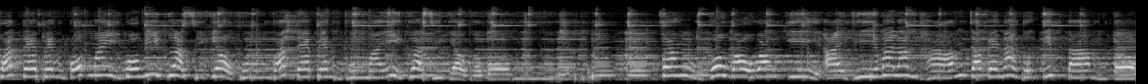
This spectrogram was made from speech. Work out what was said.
พัดแต่เป็นกบไม่บ่มีเครือสีเกี่ยวคุณพัดแต่เป็นคุณไหมเครือสีเกี่ยวกระบอมฟังพวกเบาวังกี้ไอายพีมาลำถามจะเป็นนั่งตัวติดตามตอบ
